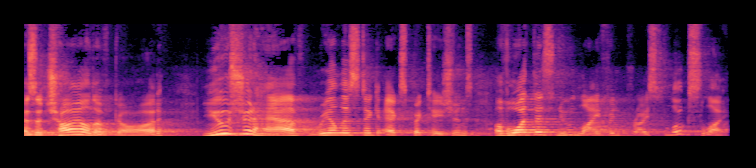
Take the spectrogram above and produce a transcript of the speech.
as a child of God, you should have realistic expectations of what this new life in Christ looks like.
